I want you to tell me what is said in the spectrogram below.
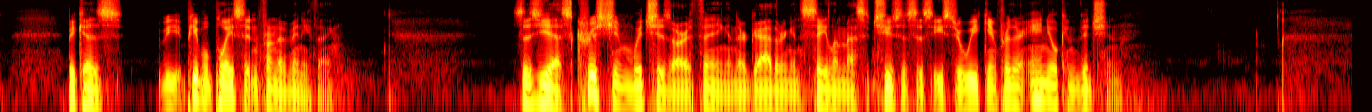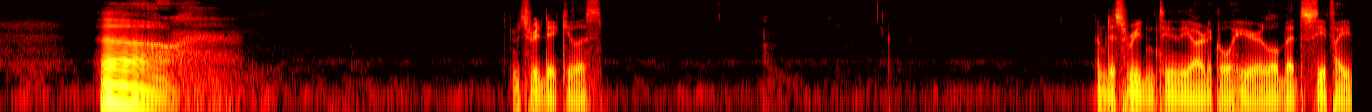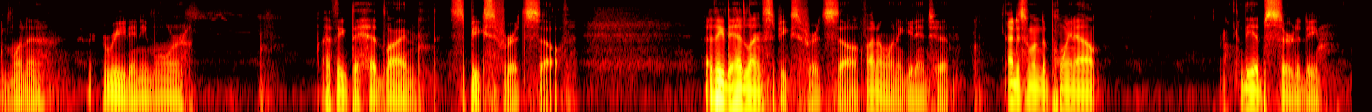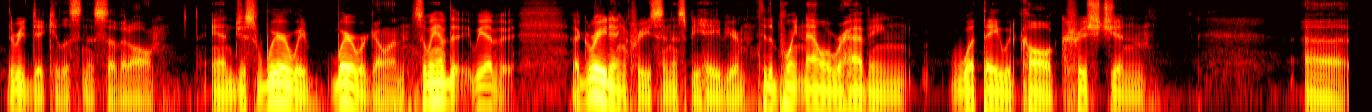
because people place it in front of anything. Says yes, Christian witches are a thing, and they're gathering in Salem, Massachusetts this Easter weekend for their annual convention. Oh, it's ridiculous. I'm just reading through the article here a little bit to see if I even want to read any more. I think the headline speaks for itself. I think the headline speaks for itself. I don't want to get into it. I just wanted to point out the absurdity, the ridiculousness of it all, and just where we where we're going. So we have the we have a, a great increase in this behavior to the point now where we're having what they would call Christian uh,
